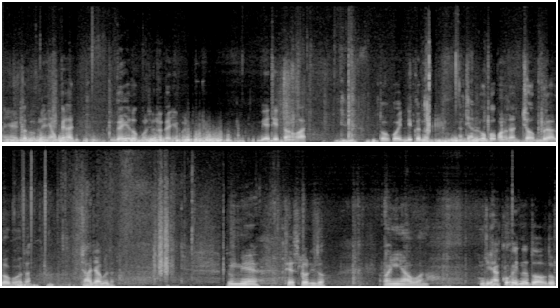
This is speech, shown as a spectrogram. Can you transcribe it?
અહીંયા એટલો ને હું પહેલાં ગયેલો પણ છું નગારિયા પાણી. બેથી ત્રણ વાર. તો કોઈ દિક્કત નથી. ત્યાં લોકો પણ હતા. જબરા લોકો હતા. ઝાઝા બધા. મેં ફેસલો લીધો, અહીં આવવાનો. જ્યાં કોઈ જ નહોતું આવતું,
